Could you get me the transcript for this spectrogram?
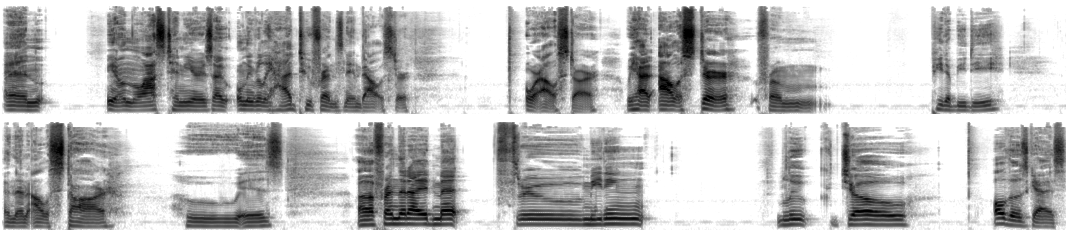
And you know, in the last ten years, I've only really had two friends named Alistair or Alistar. We had Alistair from PWD, and then Alistar, who is a friend that I had met through meeting Luke, Joe, all those guys.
